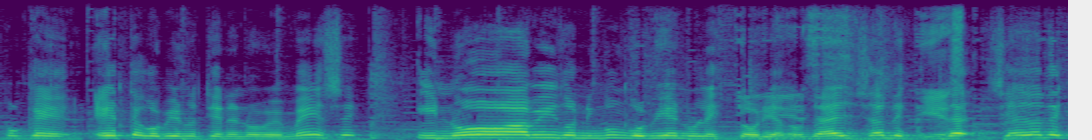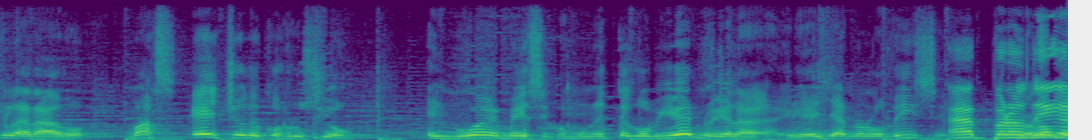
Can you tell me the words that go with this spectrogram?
Porque este gobierno tiene nueve meses y no ha habido ningún gobierno en la historia Diez, donde haya- se, ha de- diez. de- se haya declarado más hechos de corrupción en nueve meses como en este gobierno y, ella- y ella no lo dice. Ah, pero No diga,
